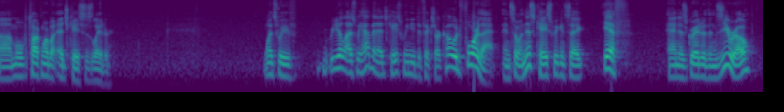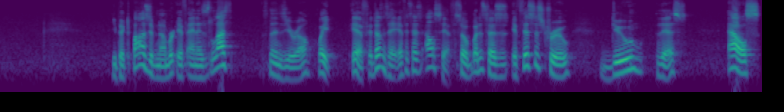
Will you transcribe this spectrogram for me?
Um, we'll talk more about edge cases later. Once we've realized we have an edge case, we need to fix our code for that. And so in this case, we can say if n is greater than 0, you picked a positive number. If n is less than 0, wait, if, it doesn't say if, it says else if. So what it says is if this is true, do this, else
